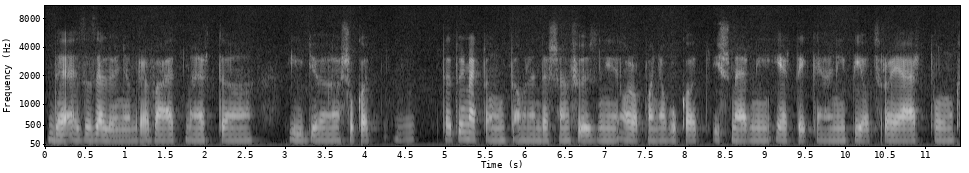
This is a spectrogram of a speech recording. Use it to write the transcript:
de ez az előnyömre vált, mert így sokat, tehát hogy megtanultam rendesen főzni, alapanyagokat ismerni, értékelni, piacra jártunk,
